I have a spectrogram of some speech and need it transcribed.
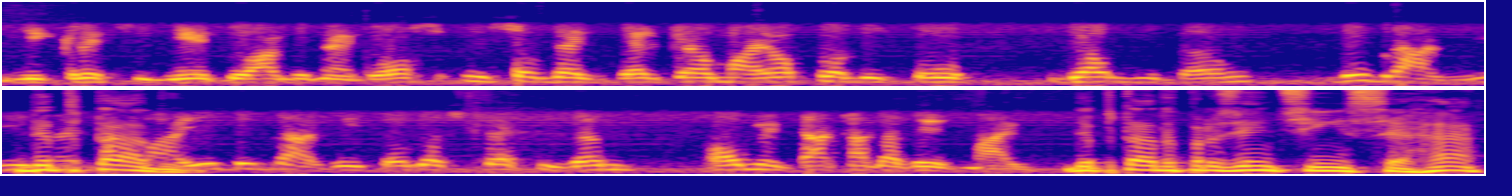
de crescimento do agronegócio, e São Desidério, que é o maior produtor de algodão do Brasil, Deputado. Né, Bahia do Brasil. Então nós precisamos aumentar cada vez mais. Deputado, para a gente encerrar,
